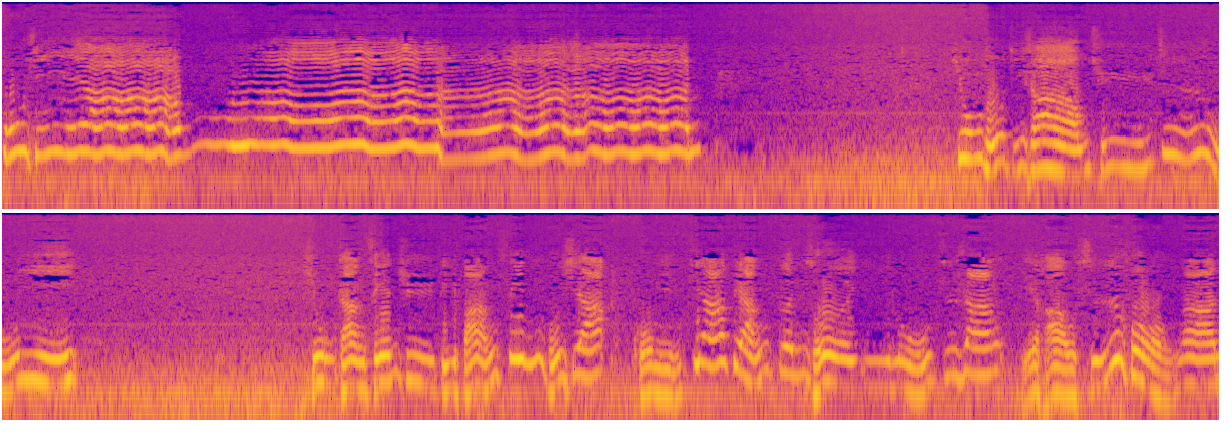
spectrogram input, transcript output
不孝人，凶多吉少，取之无益。兄长前去，必放心不下。可命家将跟随一路之上，也好侍奉鞍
